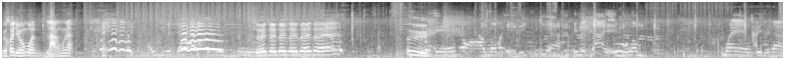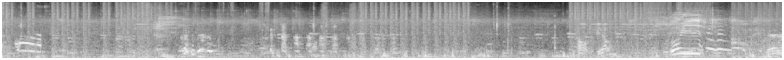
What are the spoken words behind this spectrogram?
มีคนอยู่ข้างบนหลังมึงอะไอ้เหี้ยสวยสวยสวยสวยสวยสวย เออโอเคเอามองไม่เห็นไอ้เหี้ยไอ้ไม่ได้ไอ้บวมแม่งติดไม่ได้เอาเดี๋ยวอุ้ยเออ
